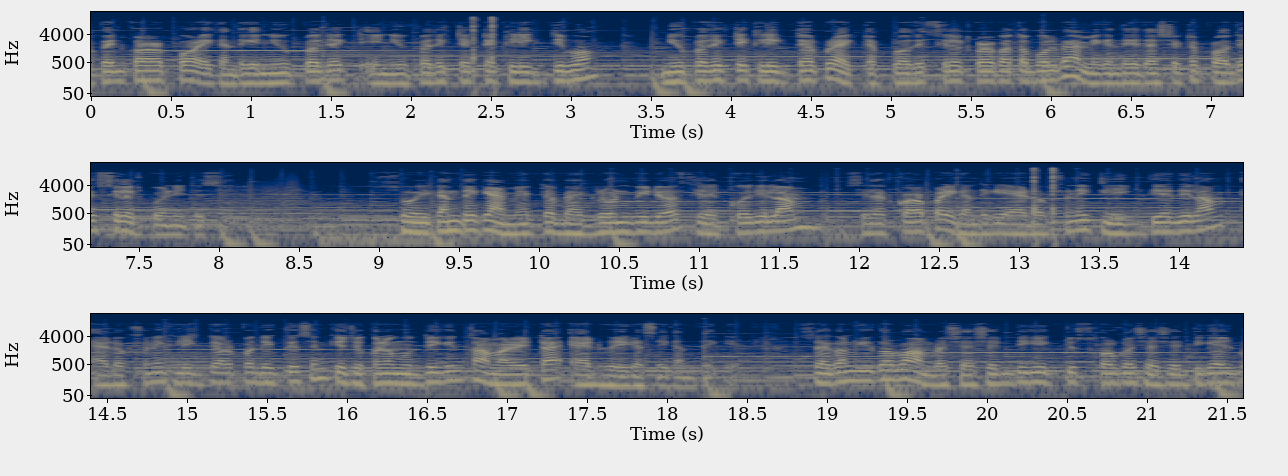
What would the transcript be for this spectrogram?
ওপেন করার পর এখান থেকে নিউ প্রজেক্ট এই নিউ প্রজেক্টে একটা ক্লিক দিব। নিউ প্রজেক্টে ক্লিক দেওয়ার পর একটা প্রজেক্ট সিলেক্ট করার কথা বলবে, আমি এখান থেকে জাস্ট একটা প্রজেক্ট সিলেক্ট করে নিতেছি। সো এখান থেকে আমি একটা ব্যাকগ্রাউন্ড ভিডিও সিলেক্ট করে দিলাম। সিলেক্ট করার পর এখান থেকে অ্যাড অপশনে ক্লিক দিয়ে দিলাম। অ্যাড অপশনে ক্লিক দেওয়ার পর দেখতেছেন কিছুক্ষণের মধ্যেই কিন্তু আমার এটা অ্যাড হয়ে গেছে এখান থেকে। সো এখন কি করব? আমরা শেষের দিকে একটু স্ক্রল করে শেষের দিকে আসব।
